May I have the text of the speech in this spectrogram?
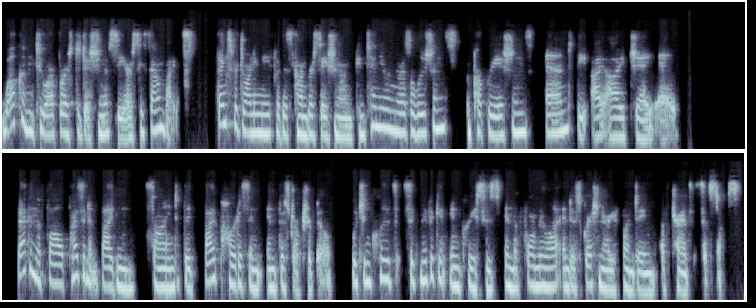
welcome to our first edition of CRC Soundbites. Thanks for joining me for this conversation on continuing resolutions, appropriations, and the IIJA. Back in the fall, President Biden signed the bipartisan infrastructure bill, which includes significant increases in the formula and discretionary funding of transit systems.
